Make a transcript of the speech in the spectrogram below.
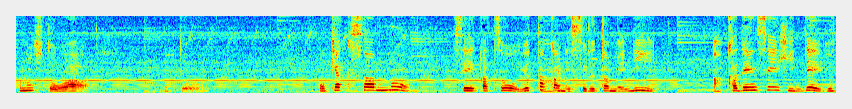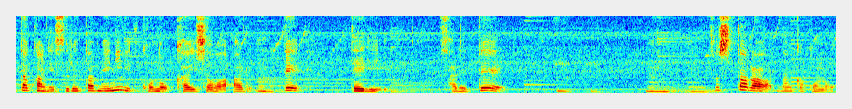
この人は、えっと、お客さんの生活を豊かにするために、あ家電製品で豊かにするためにこの会社はある、うん。で定義されてうんうんそしたらなんかこの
